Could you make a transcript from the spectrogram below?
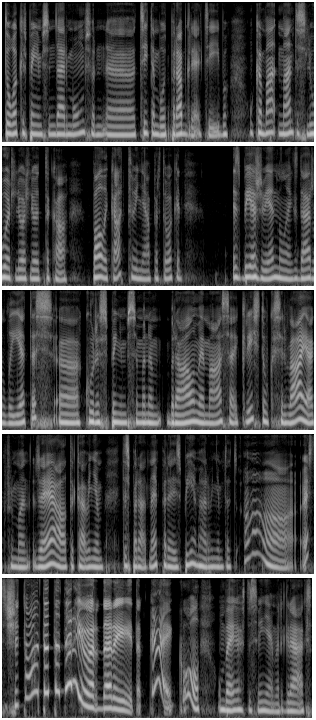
to, kas, pieņemsim, dara mums, var uh, citam būt par apgrēcību. Un ka man, man tas ļoti, ļoti, ļoti kā palika atmiņā par to, ka es bieži vien, man liekas, daru lietas, uh, kuras, pieņemsim, manam brālim vai māsai Kristu, kas ir vājāki par mani reāli, tā kā viņam tas parāda nepareizi piemēru, viņam tāds, es taču to tad, tad arī varu darīt, ok, cool. Un beigās tas viņiem ir grēks.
